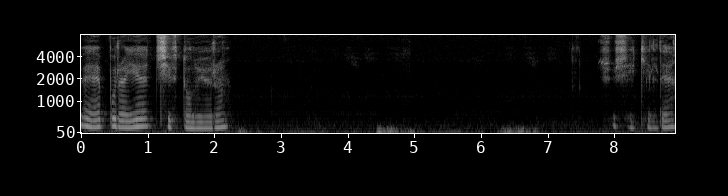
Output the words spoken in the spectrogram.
Ve burayı çift doluyorum. Şu şekilde.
